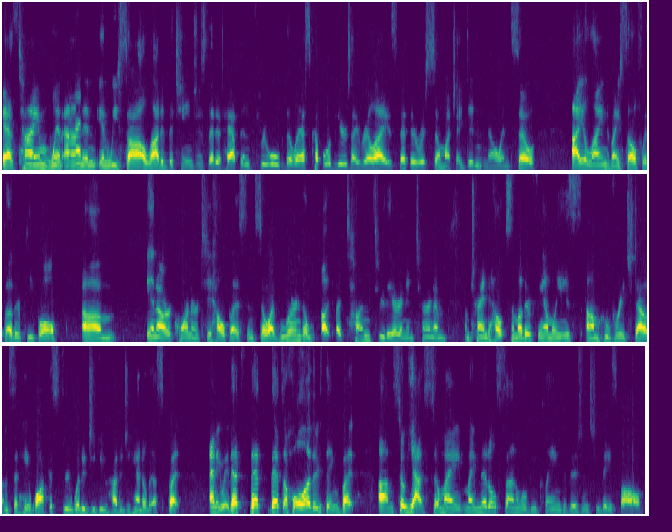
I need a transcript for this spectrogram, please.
as time went on and, and we saw a lot of the changes that have happened through the last couple of years, I realized that there was so much I didn't know. And so I aligned myself with other people um, in our corner to help us. And so I've learned a, a, ton through there. And in turn, I'm, I'm trying to help some other families um, who've reached out and said, Hey, walk us through. What did you do? How did you handle this? But anyway, that's, that, that's a whole other thing. But um, so yeah, so my my middle son will be playing Division two baseball.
